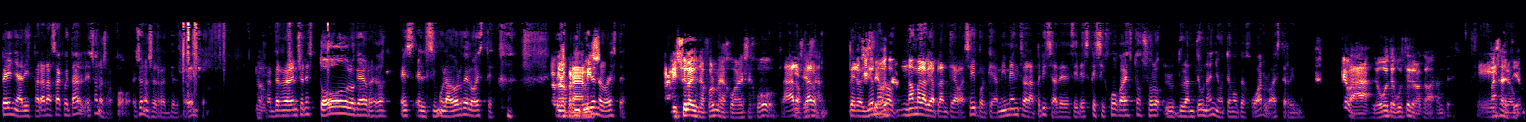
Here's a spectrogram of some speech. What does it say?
peña, disparar a saco y tal, eso no es el juego, eso no es el Red Dead Redemption. No. Red Dead Redemption es todo lo que hay alrededor, es el simulador del oeste, No, para, mí, vivir en el oeste. para mí solo hay una forma de jugar ese juego. Claro, es claro. esa. Pero yo no, no me lo había planteado así, porque a mí me entra la prisa de decir, es que si juego a esto solo durante un año tengo que jugarlo a este ritmo. ¿Qué va? Luego te gusta y te lo acabas antes. Sí, Pasa el pero tiempo.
